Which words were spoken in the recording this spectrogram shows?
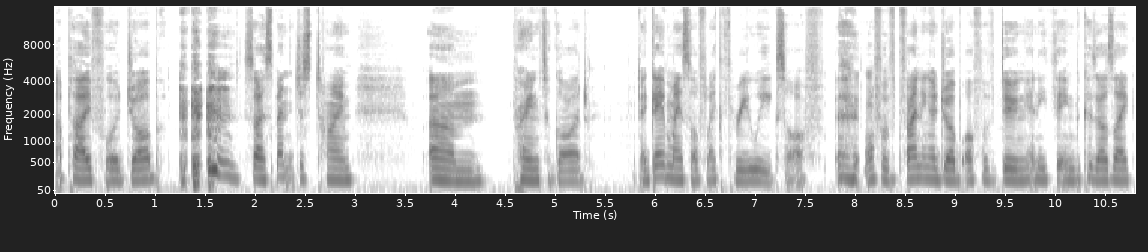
apply for a job. so I spent just time um praying to God I gave myself like three weeks off, off of finding a job, off of doing anything because I was like,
